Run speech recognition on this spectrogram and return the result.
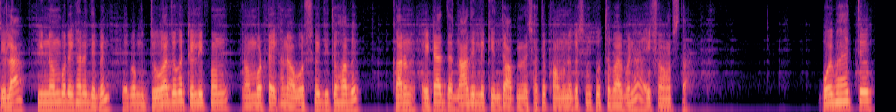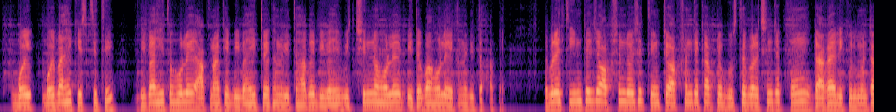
জেলা, পিন নম্বর এখানে দেবেন এবং যোগাযোগের টেলিফোন নম্বরটা এখানে অবশ্যই দিতে হবে। কারণ এটা না দিলে কিন্তু আপনাদের সাথে কমিউনিকেশন করতে পারবে না এই সংস্থা। বৈবাহিত বৈবাহিক স্থিতি, বিবাহিত হলে আপনাকে বিবাহিত এখানে দিতে হবে বিবাহী বিচ্ছিন্ন হলে, বিধবা হলে এখানে দিতে হবে। এবারে তিনটে যে অপশন রয়েছে, তিনটে অপশন থেকে আপনি বুঝতে পেরেছেন যে কোন জায়গায় রিক্রুটমেন্টটা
